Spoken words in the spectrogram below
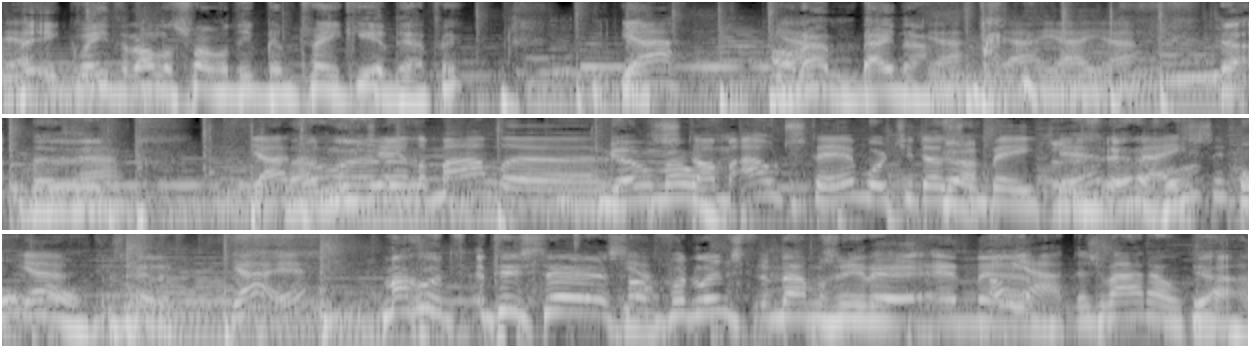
ja, Ik weet er alles van, want ik ben twee keer dertig. Ja. Al ruim, bijna. Ja, ja, ja, ja. Ja, eh, Ja, dan Nou, moet je helemaal uh, ja, nou. stamoudste, hè, word je dan ja, zo'n beetje, dat is hè? erg, wijste. hoor. Oh, ja. oh, dat is erg. ja, hè? Maar goed, het is uh, Zandvoort Lunch, dames en heren. En, eh, oh ja, dat is waar ook. Ja.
